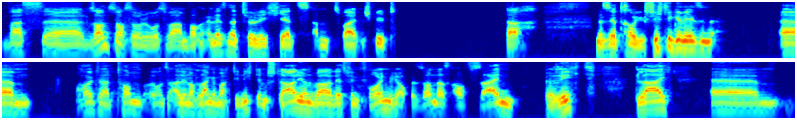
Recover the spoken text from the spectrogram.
was äh, sonst noch so los war am Wochenende. Ist natürlich jetzt am zweiten Spieltag eine sehr traurige Geschichte gewesen. Ähm, heute hat Tom uns alle noch lang gemacht, die nicht im Stadion war. Deswegen freue ich mich auch besonders auf seinen Bericht gleich. Ähm,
